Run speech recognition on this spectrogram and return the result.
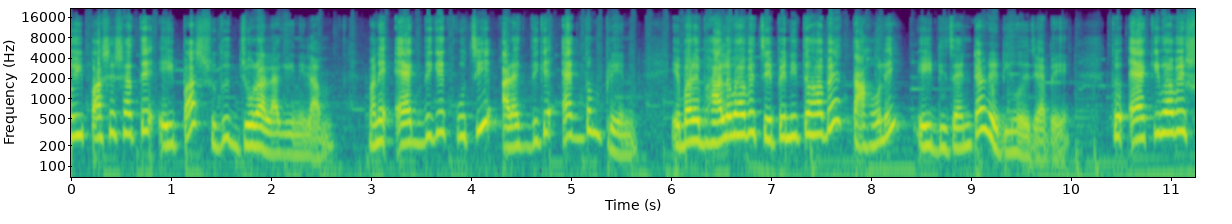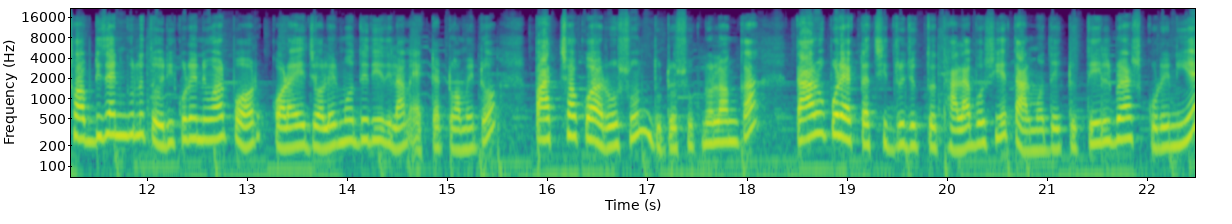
ওই পাশের সাথে এই পাশ শুধু জোড়া লাগিয়ে নিলাম। মানে একদিকে কুচি আর একদিকে একদম প্লেন এবারে ভালোভাবে চেপে নিতে হবে, তাহলেই এই ডিজাইনটা রেডি হয়ে যাবে। তো একইভাবে সব ডিজাইনগুলো তৈরি করে নেওয়ার পর কড়াইয়ে জলের মধ্যে দিয়ে দিলাম একটা টমেটো, পাঁচ ছ কোয়া রসুন, দুটো শুকনো লঙ্কা, তার উপরে একটা ছিদ্রযুক্ত থালা বসিয়ে তার মধ্যে একটু তেল ব্রাশ করে নিয়ে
